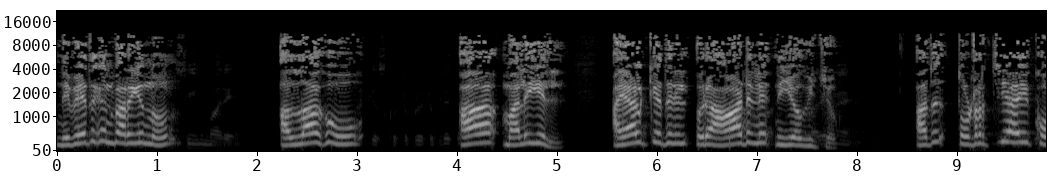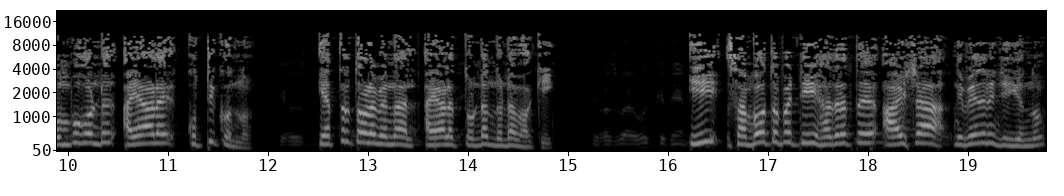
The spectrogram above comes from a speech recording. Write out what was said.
നിവേദകൻ പറയുന്നു അള്ളാഹു ആ മലയിൽ അയാൾക്കെതിരിൽ ഒരു ആടിനെ നിയോഗിച്ചു. അത് തുടർച്ചയായി കൊമ്പുകൊണ്ട് അയാളെ കുത്തിക്കൊന്നു. എത്രത്തോളം എന്നാൽ അയാളെ തുണ്ടം തുണ്ടമാക്കി. ഈ സംഭവത്തെപ്പറ്റി ഹജരത്ത് ആയിഷ നിവേദനം ചെയ്യുന്നു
